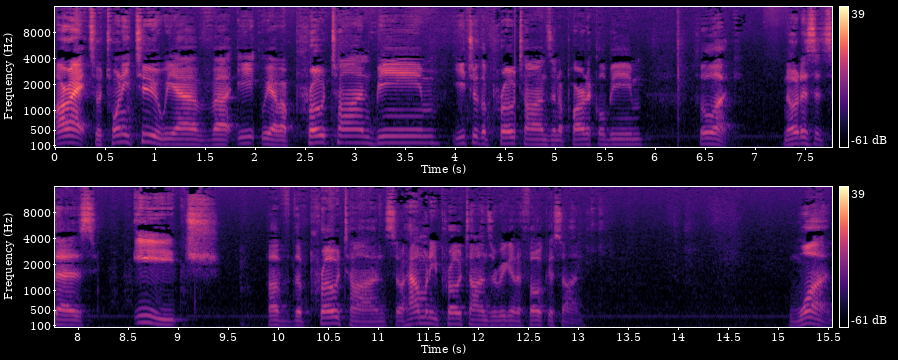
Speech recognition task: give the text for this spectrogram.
All right, so 22, we have uh, e- we have a proton beam, each of the protons in a particle beam. So look, notice it says each of the protons. So how many protons are we going to focus on? One.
